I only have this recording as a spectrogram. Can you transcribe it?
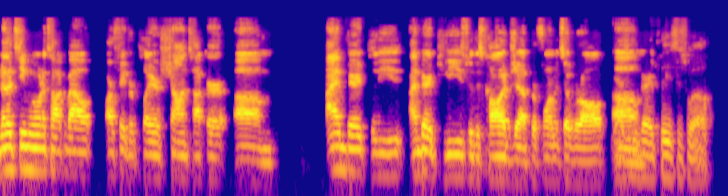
Another team we want to talk about, our favorite player, Sean Tucker. Um, I'm very pleased. I'm very pleased with his college uh, performance overall. Yes, um, I'm very pleased as well.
